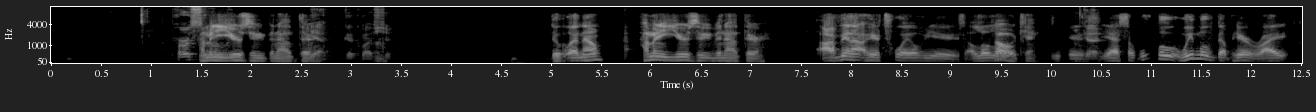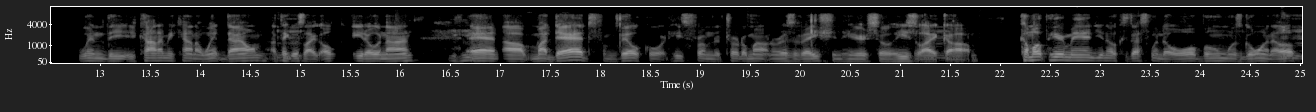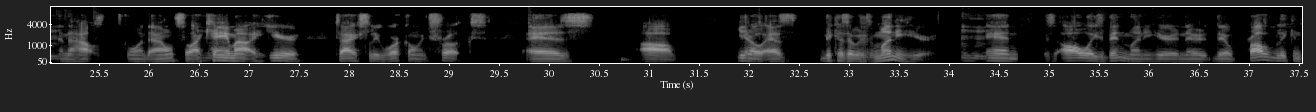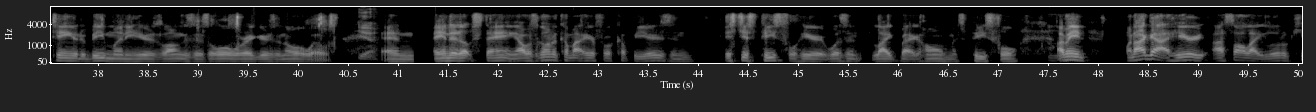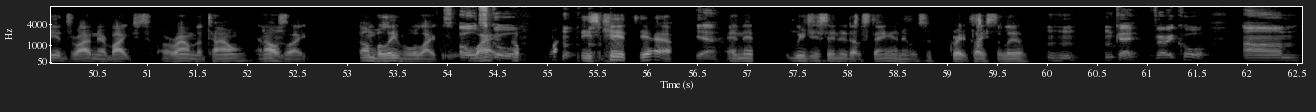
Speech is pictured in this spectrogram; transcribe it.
How many years have you been out there? Yeah, good question. Do what now? How many years have you been out there? I've been out here 12 years, a little Oh, over okay. 12 years. Okay. Yeah, so we moved, we moved up here right when the economy kind of went down. I think it was like 08, 09. Mhm. And uh, my dad's from Belcourt. He's from the Turtle Mountain Reservation here. So he's like, Mhm. um, come up here, man, you know, because that's when the oil boom was going up Mhm. and the house was going down. So I Mhm. came out here to actually work on trucks as, uh, you know, as because there was money here. hmm And there's always been money here. And there, there'll probably continue to be money here as long as there's oil riggers and oil wells Yeah. and I ended up staying. I was going to come out here for a couple of years, and it's just peaceful here. It wasn't like back home. It's peaceful. I Mhm. mean, when I got here, I saw like little kids riding their bikes around the town, and I was like, unbelievable. Like It's old why- school. why these kids, yeah. Yeah. And then we just ended up staying. It was a great place to live. hmm Okay. Very cool. Um,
